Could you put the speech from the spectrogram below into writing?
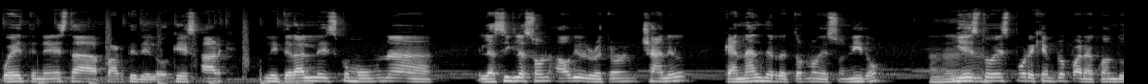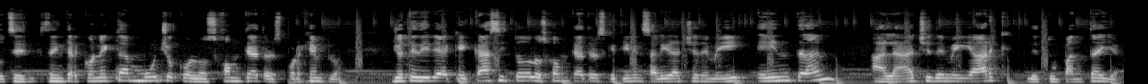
puede tener esta parte de lo que es ARC. Literal es como una, las siglas son Audio Return Channel, canal de retorno de sonido. Ah. Y esto es, por ejemplo, para cuando se, se, interconecta mucho con los home theaters. Por ejemplo, yo te diría que casi todos los home theaters que tienen salida HDMI entran a la HDMI ARC de tu pantalla.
